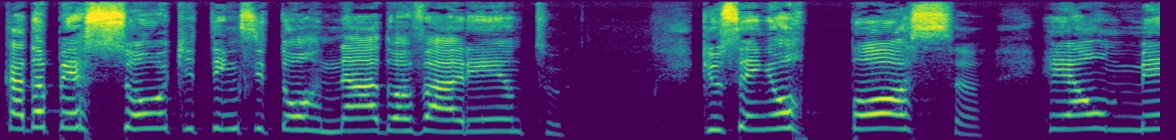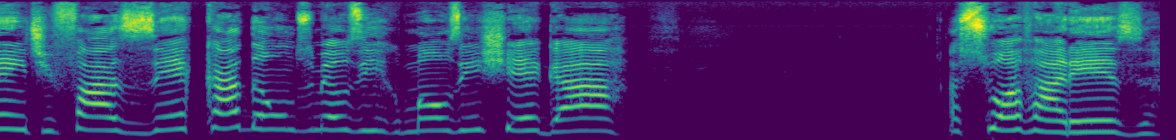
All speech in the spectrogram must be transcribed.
cada pessoa que tem se tornado avarento. Que o Senhor possa realmente fazer cada um dos meus irmãos enxergar a sua avareza.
